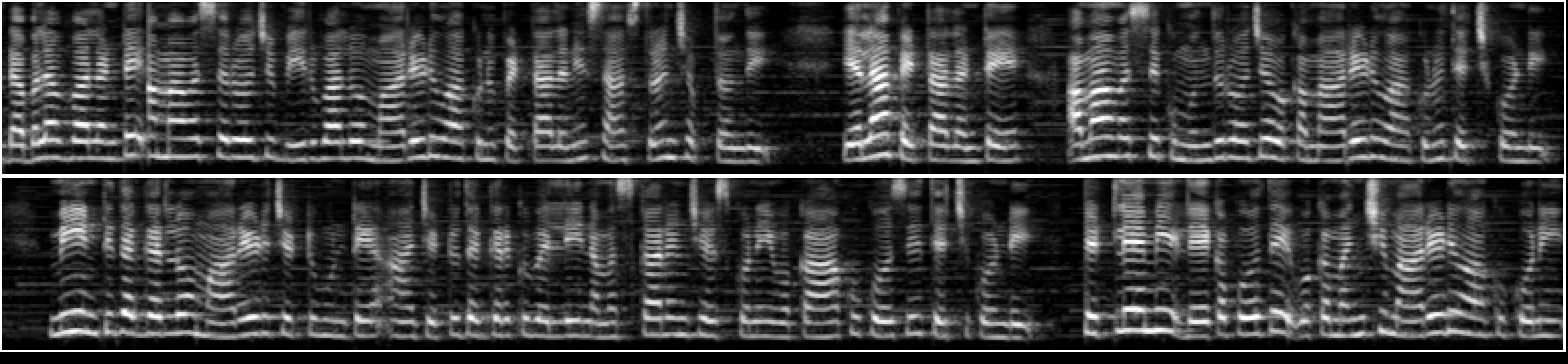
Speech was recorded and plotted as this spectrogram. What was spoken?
డబల్ అవ్వాలంటే అమావాస్య రోజు బీరువాలో మారేడు ఆకును పెట్టాలని శాస్త్రం చెప్తోంది. ఎలా పెట్టాలంటే అమావాస్యకు ముందు రోజే ఒక మారేడు ఆకును తెచ్చుకోండి. మీ ఇంటి దగ్గరలో మారేడు చెట్టు ఉంటే ఆ చెట్టు దగ్గరకు వెళ్ళి నమస్కారం చేసుకొని ఒక ఆకు కోసి తెచ్చుకోండి. చెట్లేమీ లేకపోతే ఒక మంచి మారేడు ఆకు కొని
